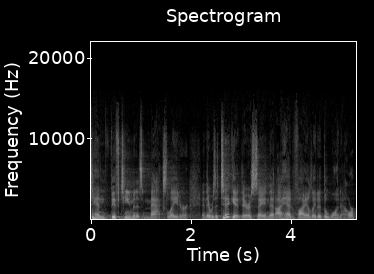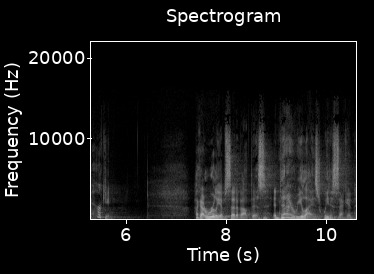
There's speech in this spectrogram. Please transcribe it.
10, 15 minutes max later, and there was a ticket there saying that I had violated the one hour parking. I got really upset about this. And then I realized wait a second,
